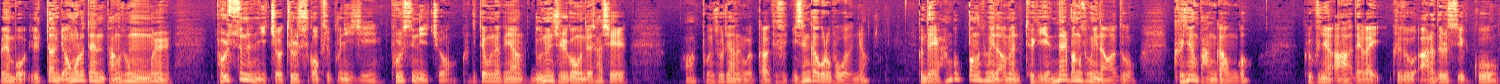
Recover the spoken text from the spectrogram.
왜냐면 뭐 일단 영어로 된 방송을 볼 수는 있죠 들을 수가 없을 뿐이지 볼 수는 있죠 그렇기 때문에 그냥 눈은 즐거운데 사실 아, 뭔 소리 하는 걸까? 계속 이 생각으로 보거든요. 근데 한국 방송이 나오면 되게 옛날 방송이 나와도 그냥 반가운 거? 그리고 그냥, 아, 내가 그래도 알아들을 수 있고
